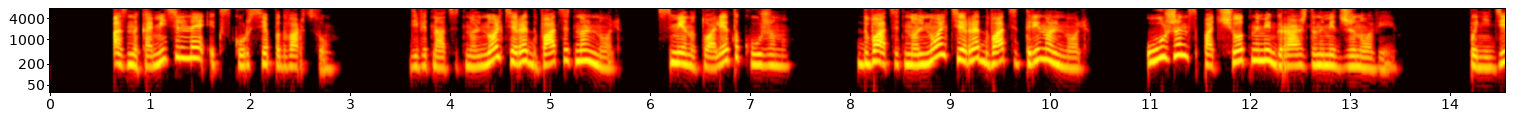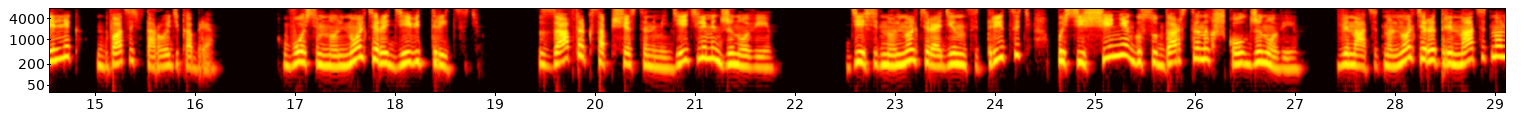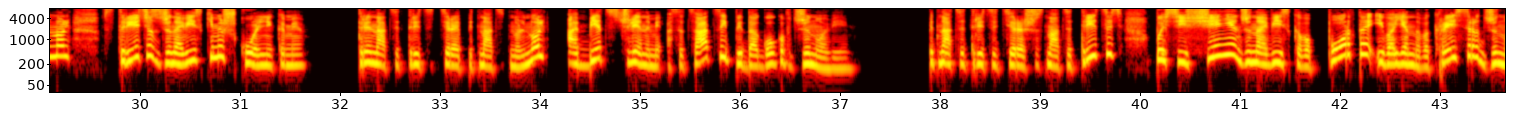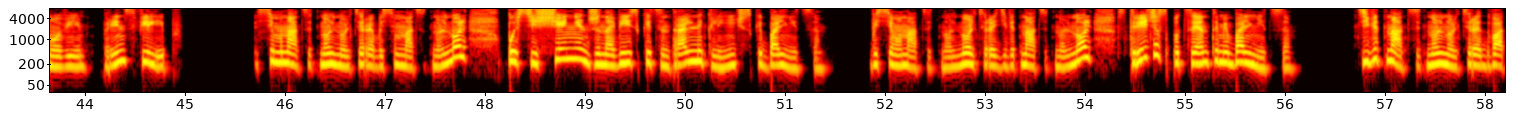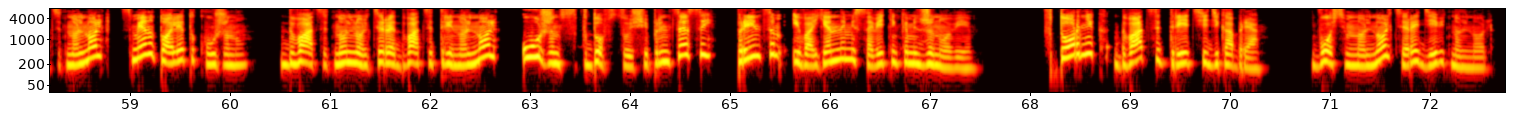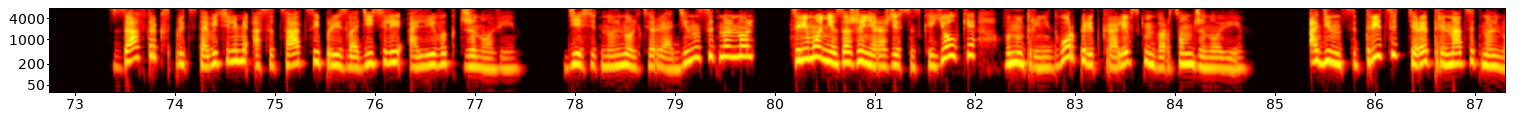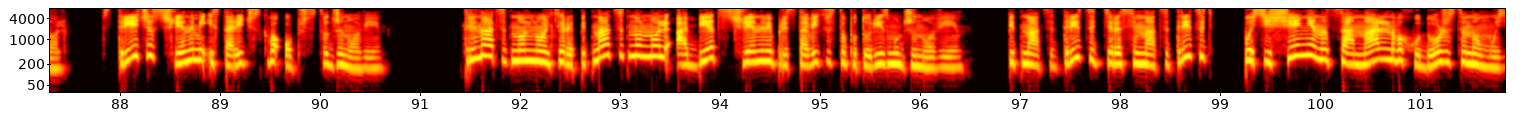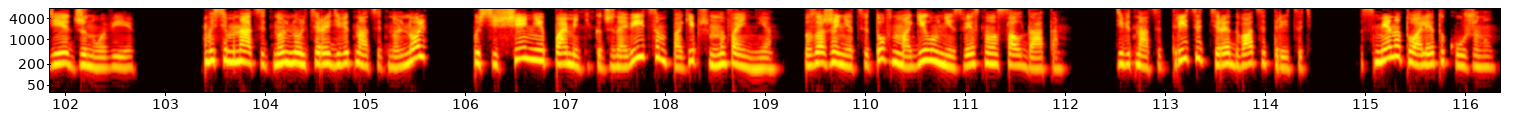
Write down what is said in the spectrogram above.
Ознакомительная экскурсия по дворцу. 19.00-20.00. Смена туалета к ужину. 20.00-23.00. Ужин с почетными гражданами Дженовии. Понедельник, 22 декабря. 8.00-9.30. Завтрак с общественными деятелями Дженовии. 10.00-11.30 посещение государственных школ Дженовии. 12.00-13.00 встреча с дженовийскими школьниками. 13.30-15.00 обед с членами Ассоциации педагогов Дженовии. 15.30-16.30 посещение дженовийского порта и военного крейсера Дженовии «Принц Филипп». 17.00-18.00 посещение Дженовийской центральной клинической больницы. 18.00-19.00 встреча с пациентами больницы. 19.00-20.00 смена туалета к ужину. 20.00-23.00 ужин с вдовствующей принцессой, принцем и военными советниками Дженовии. Вторник, 23 декабря. 8.00-9.00. Завтрак с представителями Ассоциации производителей оливок Дженовии. 10.00-11.00. Церемония зажжения рождественской елки, внутренний двор перед Королевским дворцом Дженовии. 11.30-13.00. Встреча с членами исторического общества Дженовии. 13.00-15.00 обед с членами представительства по туризму Дженовии. 15.30-17.30 посещение Национального художественного музея Дженовии. 18.00-19.00 посещение памятника дженовийцам, погибшим на войне. Возложение цветов на могилу неизвестного солдата. 19.30-20.30 смена туалета к ужину.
